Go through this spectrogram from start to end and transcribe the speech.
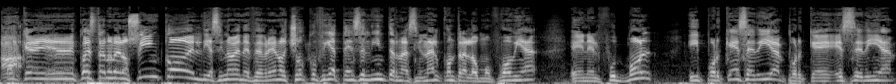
Ah. Ok, eh, cuesta número 5, el 19 de febrero. Choco, fíjate, es el Día Internacional contra la Homofobia en el fútbol. ¿Y por qué ese día? Porque ese día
